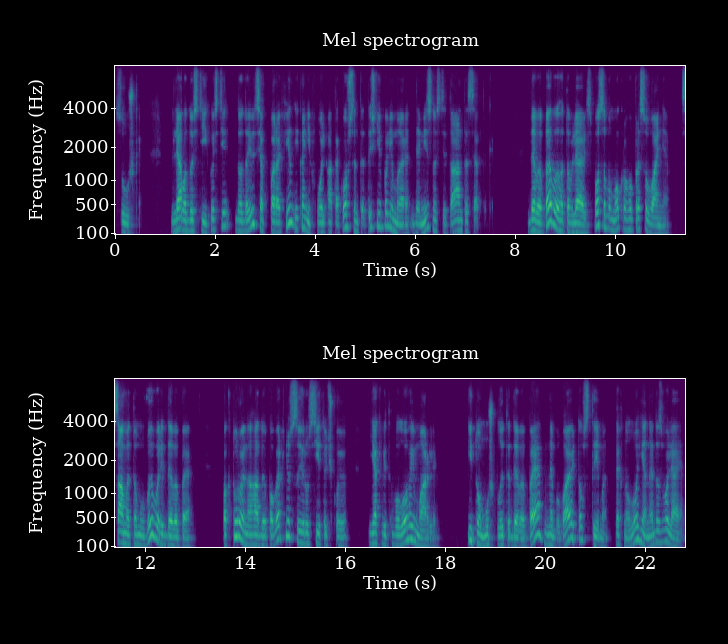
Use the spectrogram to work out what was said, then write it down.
сушки. Для водостійкості додаються парафін і каніфоль, а також синтетичні полімери для міцності та антисептики. ДВП виготовляють способом мокрого пресування. Саме тому виворіт ДВП фактурою нагадує поверхню сиру сіточкою, як від вологої марлі. І тому ж плити ДВП не бувають товстими, технологія не дозволяє.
